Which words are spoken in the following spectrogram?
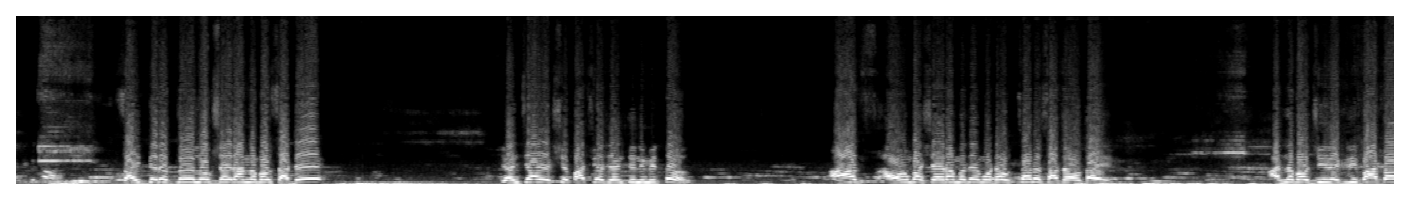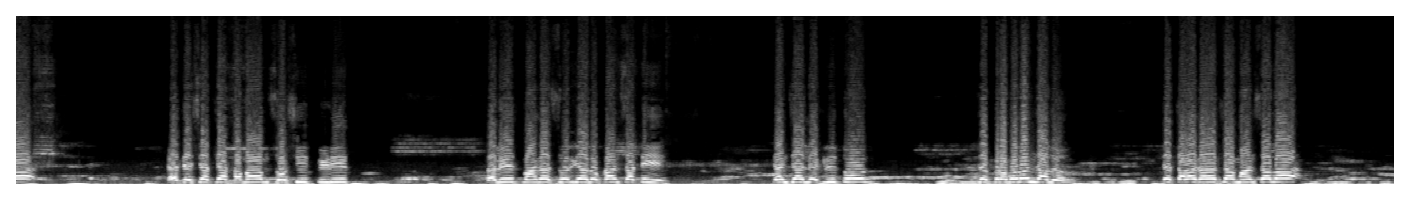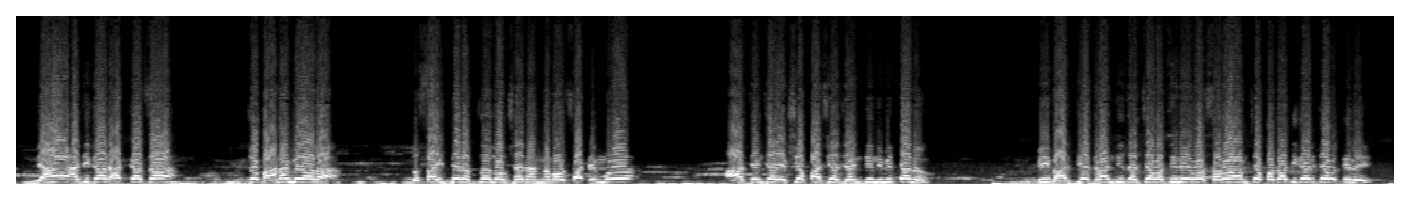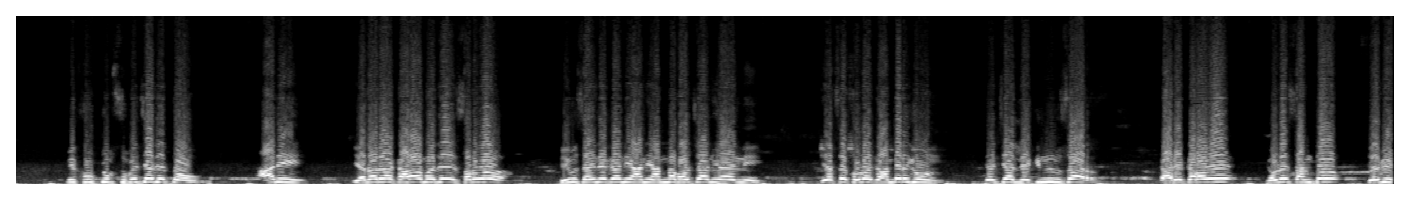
साहित्यरत्न लोकशाहीर अण्णाभाऊ साठे यांच्या एकशे पाचव्या जयंतीनिमित्त आज औरंगाबाद शहरामध्ये मोठ्या उत्साहानं साजरा होत आहे. अण्णाभाऊची लेखणी पाहता या देशातल्या तमाम शोषित पीडित दलित मागासवर्गीय लोकांसाठी त्यांच्या लेखणीतून जे प्रबोधन झालं त्या तळागाळातल्या माणसाला न्याय अधिकार हक्काचा जो बाणा मिळाला तो साहित्य रत्न लोकशाहीर अण्णाभाऊ साठेमुळं आज त्यांच्या एकशे पाचव्या जयंती निमित्तानं मी भारतीय क्रांती दलच्या वतीने व सर्व आमच्या पदाधिकाऱ्याच्या वतीने मी खूप खूप शुभेच्छा देतो. आणि येणाऱ्या काळामध्ये सर्व भीमसैनिकांनी आणि अण्णाभाऊच्या अनुयायांनी याचं थोडं गांभीर्य घेऊन त्यांच्या लेखणीनुसार कार्य करावे एवढे सांगतो. जय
